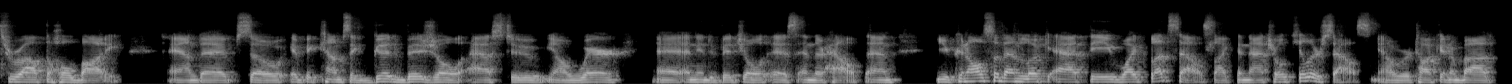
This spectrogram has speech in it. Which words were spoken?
throughout the whole body and uh, so it becomes a good visual as to you know where uh, an individual is in their health. And you can also then look at the white blood cells like the natural killer cells. You know we're talking about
